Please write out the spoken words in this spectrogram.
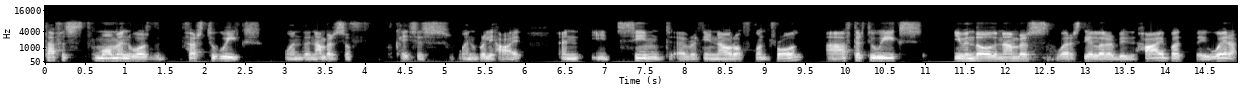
Toughest moment was the first two weeks when the numbers of cases went really high and it seemed everything out of control. After two weeks, even though the numbers were still a little bit high, but they were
